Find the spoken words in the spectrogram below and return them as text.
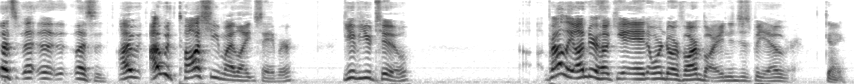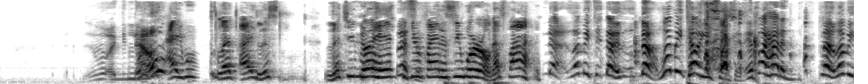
That's uh, uh, listen. I I would toss you my lightsaber, give you two, probably underhook you in Orndorf armbar, and it'd just be over. Okay. No, Hey, we'll let hey let's let you go ahead with your fantasy world. That's fine. No, let me t- no, no, let me tell you something. If I had a no, let me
